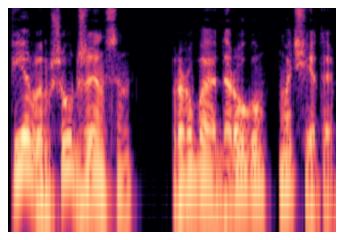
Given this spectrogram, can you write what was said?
Первым шел Дженсен, прорубая дорогу мачете.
